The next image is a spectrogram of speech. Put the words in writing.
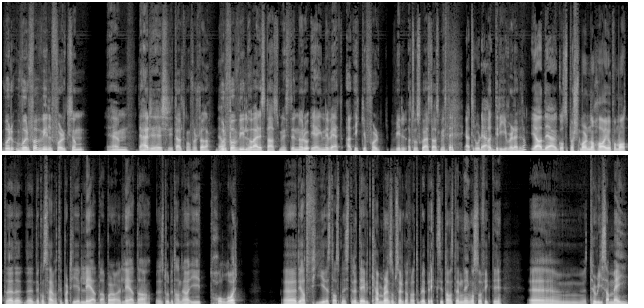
Hvor, hvorfor vil folk som um, Det her sliter jeg alltid med å forstå, da. Ja. Hvorfor vil hun være statsminister når hun egentlig vet at ikke folk vil at hun skal være statsminister? Jeg tror det er Hva er driver det, liksom? Ja, det er et godt spørsmål. Nå har jo på en måte det, det, det konservative partiet leda, leda Storbritannia i tolv år. Eh, De har hatt fire statsministre. David Cameron, som sørga for at det ble brexit-avstemning. Og så fikk de eh, Theresa May.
